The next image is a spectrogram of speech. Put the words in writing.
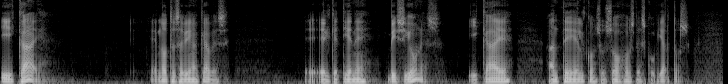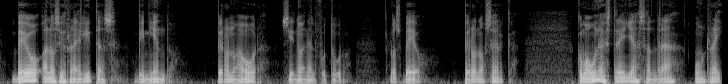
y cae eh, nótese bien acá, ¿ves? Eh, el que tiene visiones y cae ante él con sus ojos descubiertos. Veo a los israelitas viniendo, pero no ahora, sino en el futuro. Los veo, pero no cerca. Como una estrella saldrá un rey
